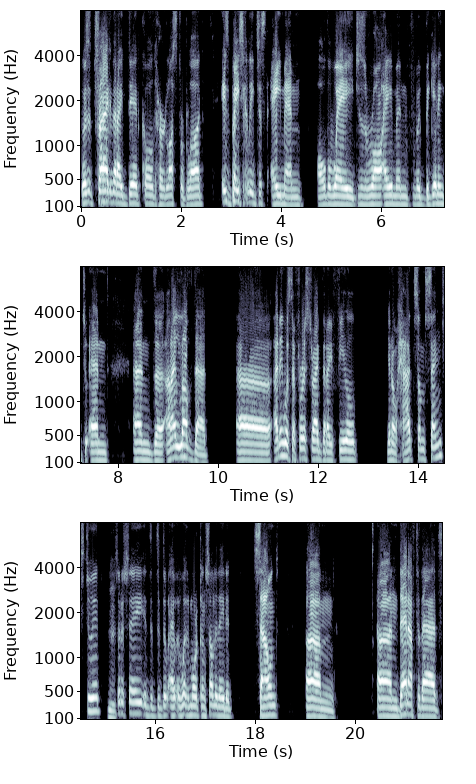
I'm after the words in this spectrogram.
it was a track that I did called "Her Lust for Blood." It's basically just Amen all the way, just raw Amen from beginning to end, and uh, and I love that. Uh, I think it was the first track that I feel, you know, had some sense to it, Mm. so to say. It, the- it was a more consolidated sound. Um, and then after that,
